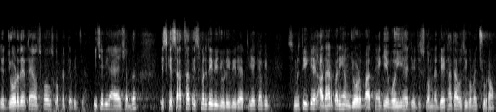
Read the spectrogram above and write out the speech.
जो जोड़ देते हैं उसको उसको प्रत्यभिज्ञा पीछे भी आया है शब्द। इसके साथ साथ स्मृति भी जुड़ी हुई रहती है, क्योंकि स्मृति के आधार पर ही हम जोड़ पाते हैं कि ये वही है जो जिसको हमने देखा था, उसी को मैं छू रहा हूँ।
